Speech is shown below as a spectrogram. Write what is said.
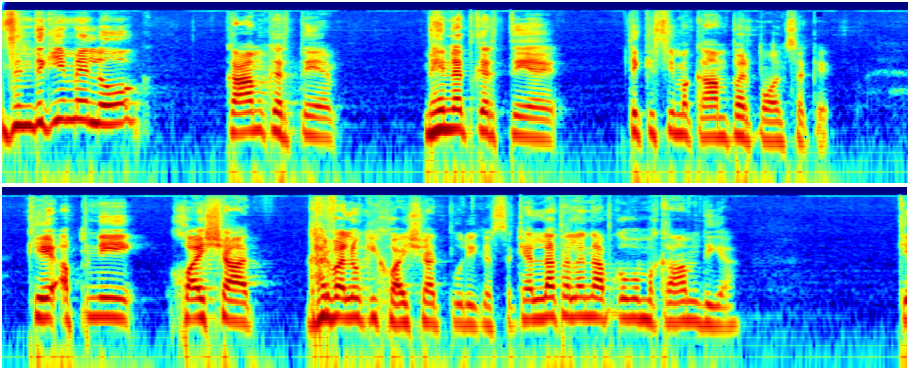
ज़िंदगी में लोग काम करते हैं मेहनत करते हैं कि किसी मकाम पर पहुँच सके कि अपनी ख्वाहिशात घर वालों की ख्वाहिशात पूरी कर सके। अल्लाह ताला ने आपको वो मकाम दिया कि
